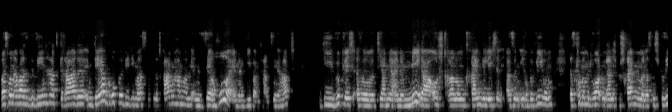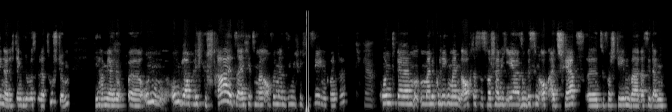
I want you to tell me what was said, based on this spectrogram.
Was man aber gesehen hat, gerade in der Gruppe, die die Masken getragen haben, haben die eine sehr hohe Energie beim Tanzen gehabt. Die wirklich, also die haben ja eine mega Ausstrahlung reingelegt, also in ihre Bewegung. Das kann man mit Worten gar nicht beschreiben, wenn man das nicht gesehen hat. Ich denke, du wirst mir da zustimmen die haben ja äh, un, unglaublich gestrahlt, sage ich jetzt mal, auch wenn man sie nicht richtig sehen konnte. Ja. Und ähm, meine Kollegen meinten auch, dass es wahrscheinlich eher so ein bisschen auch als Scherz äh, zu verstehen war, dass sie dann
